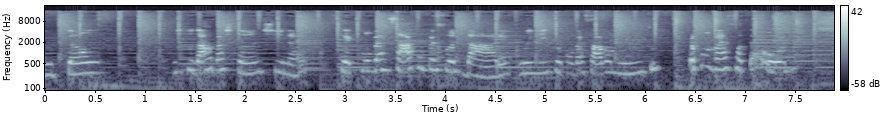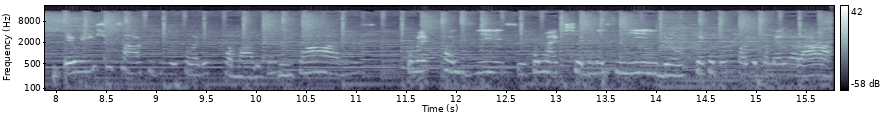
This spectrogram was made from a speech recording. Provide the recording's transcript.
Então, estudar bastante, né? Ter, conversar com pessoas da área. No início eu conversava muito, eu converso até hoje. Eu encho o saco dos meus colegas de trabalho, pergunto, ah, mas como é que faz isso? Como é que chega nesse nível? O que é que eu tenho que fazer para melhorar?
